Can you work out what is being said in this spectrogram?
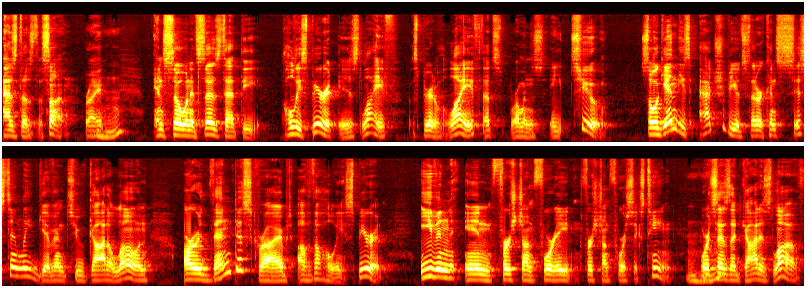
as does the Son, right? Mm-hmm. And so when it says that the Holy Spirit is life, the Spirit of life, that's Romans 8, 2. So again, these attributes that are consistently given to God alone are then described of the Holy Spirit. Even in 1 John 4, 8 and 1 John 4, 16, where it mm-hmm. says that God is love,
